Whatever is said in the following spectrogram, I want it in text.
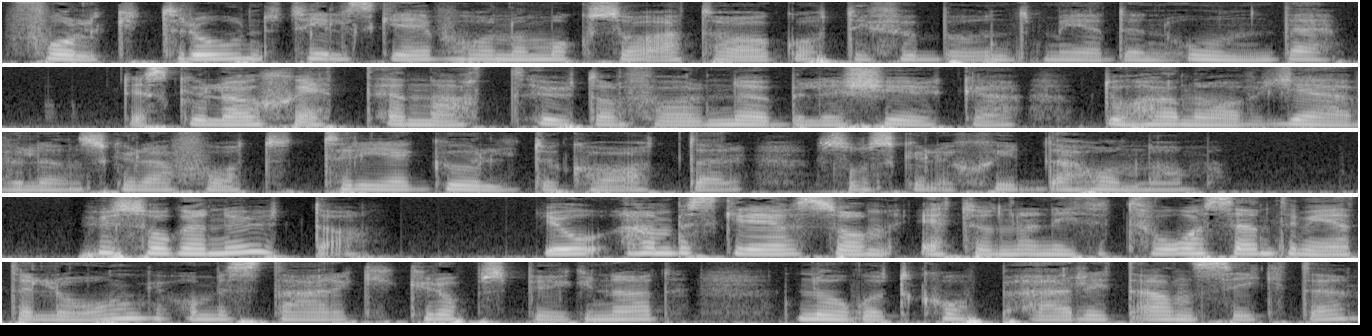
Folktron tillskrev honom också att ha gått i förbund med den onde. Det skulle ha skett en natt utanför Nöbbele kyrka då han av djävulen skulle ha fått tre gulddukater som skulle skydda honom. Hur såg han ut då? Jo, han beskrevs som 192 centimeter lång och med stark kroppsbyggnad, något koppärrigt ansikte,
